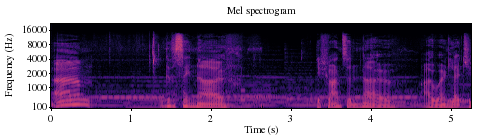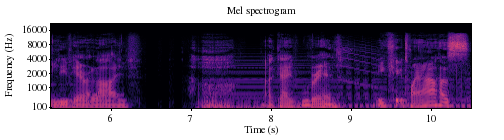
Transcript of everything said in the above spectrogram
Um, I'm gonna say no. If you answer no, I won't let you leave here alive. okay, we're in. He kicked my ass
